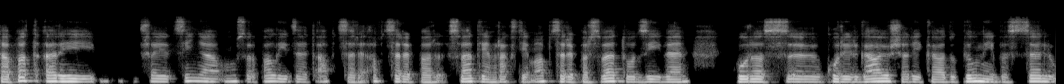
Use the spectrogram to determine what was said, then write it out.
Tāpat arī šajā ciņā mums var palīdzēt apcere, apcere par svētiem rakstiem, apcere par svēto dzīvēm, kuras, kur ir gājuši arī kādu pilnības ceļu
